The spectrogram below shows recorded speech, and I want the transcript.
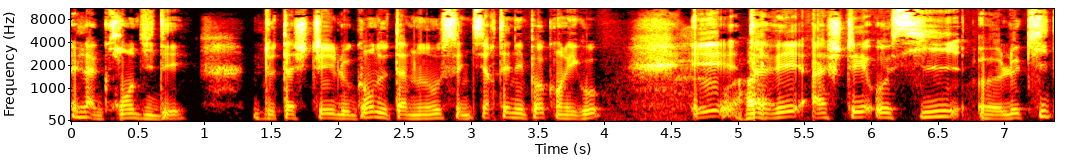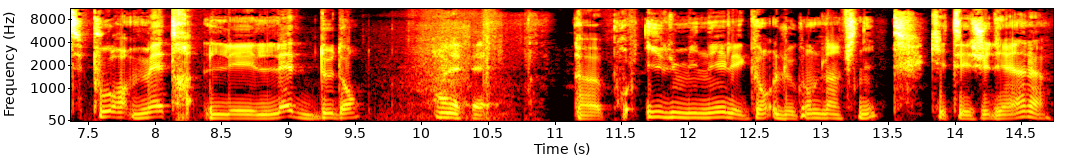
la grande idée de t'acheter le gant de Thanos à une certaine époque en Lego. Et Ouais. t'avais acheté aussi euh, le kit pour mettre les LED dedans. En effet. euh, pour illuminer les gants, le gant de l'infini, qui était génial.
